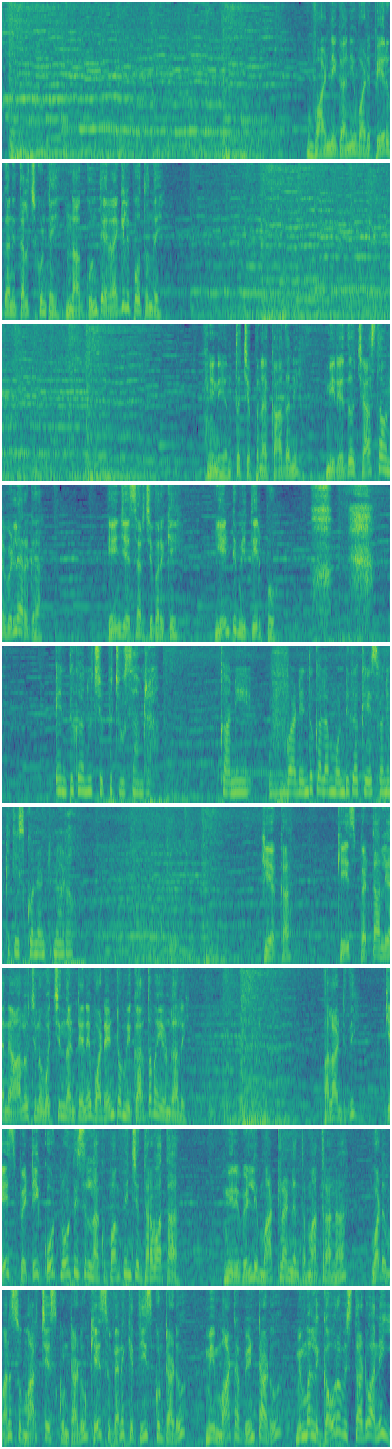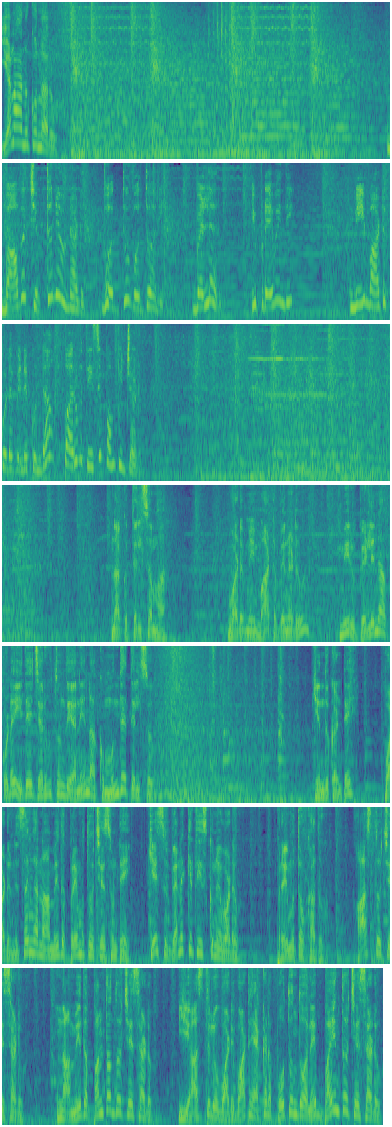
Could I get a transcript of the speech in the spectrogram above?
వాణ్ణి గాని వాడి పేరు గాని తలుచుకుంటే నా గుంటె రగిలిపోతుంది. నేను ఎంత చెప్పినా కాదని మీరేదో చేస్తామని వెళ్ళారుగా. ఏం చేశారు చివరికి? ఏంటి మీ తీర్పు? ఎంతగానో చెప్పి చూసాంరా కానీ వాడెందుకు అలా మొండిగా కేసు వెనక్కి తీసుకొని అంటున్నాడో ఏ అక్క? కేసు పెట్టాలి అనే ఆలోచన వచ్చిందంటేనే వాడేంటో మీకు అర్థమై ఉండాలి. అలాంటిది కేసు పెట్టి కోర్టు నోటీసులు నాకు పంపించిన తర్వాత మీరు వెళ్ళి మాట్లాడినంత మాత్రాన వాడు మనసు మార్చేసుకుంటాడు కేసు వెనక్కి తీసుకుంటాడు మీ మాట వింటాడు మిమ్మల్ని గౌరవిస్తాడు అని ఎలా అనుకున్నారు? బావ చెప్తూనే ఉన్నాడు వద్దు వద్దు అని. వెళ్ళారు ఇప్పుడేమైంది? మీ మాట కూడా వినకుండా పరువు తీసి పంపించాడు. నాకు తెలుసమ్మా. వాడు మీ మాట వినడు మీరు వెళ్ళినా కూడా ఇదే జరుగుతుంది అని నాకు ముందే తెలుసు. ఎందుకంటే వాడు నిజంగా నా మీద ప్రేమతో చేసుంటే కేసు వెనక్కి తీసుకునేవాడు. ప్రేమతో కాదు ఆస్తో చేశాడు. నా మీద పంతంతో చేశాడు. ఈ ఆస్తిలో వాడి వాట ఎక్కడ పోతుందో అనే భయంతో చేశాడు.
